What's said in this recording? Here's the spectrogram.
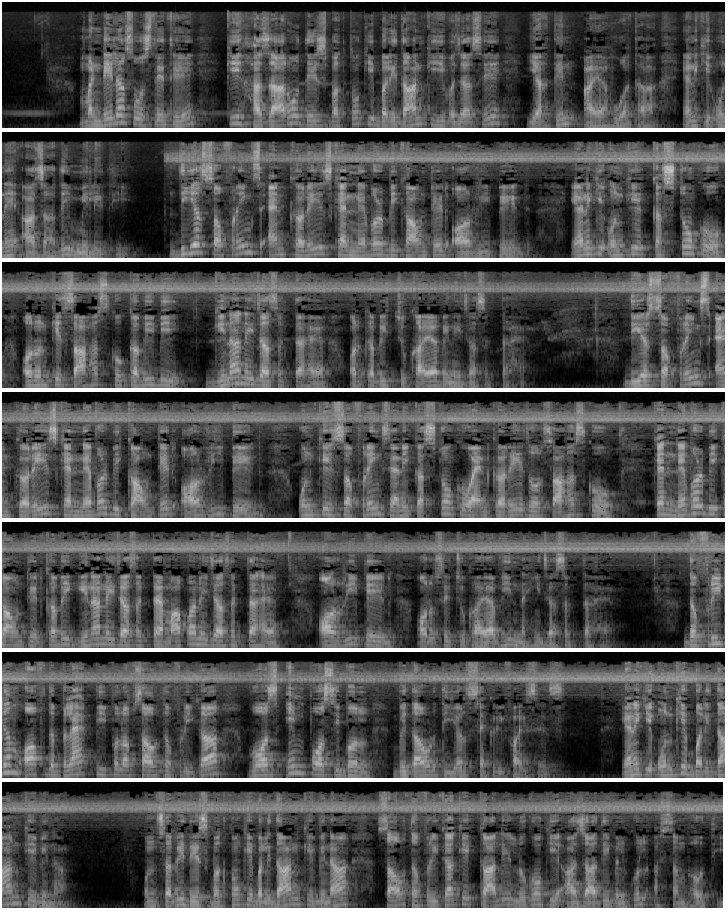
मंडेला सोचते थे कि हज़ारों देशभक्तों की बलिदान की ही वजह से यह दिन आया हुआ था, यानी कि उन्हें आज़ादी मिली थी। Their sufferings and courage can never be counted or repaid यानी कि उनके कष्टों को और उनके साहस को कभी भी गिना नहीं जा सकता है और कभी चुकाया भी नहीं जा सकता है। Their sufferings and courage can never be counted or repaid उनके सफरिंग्स यानी कष्टों को एंड करेज और साहस को कैन नेवर बी काउंटेड कभी गिना नहीं जा सकता है, मापा नहीं जा सकता है और रीपेड और उसे चुकाया भी नहीं जा सकता है। The freedom of the black people of South Africa was impossible without their sacrifices यानी कि उनके बलिदान के बिना, उन सभी देशभक्तों के बलिदान के बिना साउथ अफ्रीका के काले लोगों की आज़ादी बिल्कुल असंभव थी।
